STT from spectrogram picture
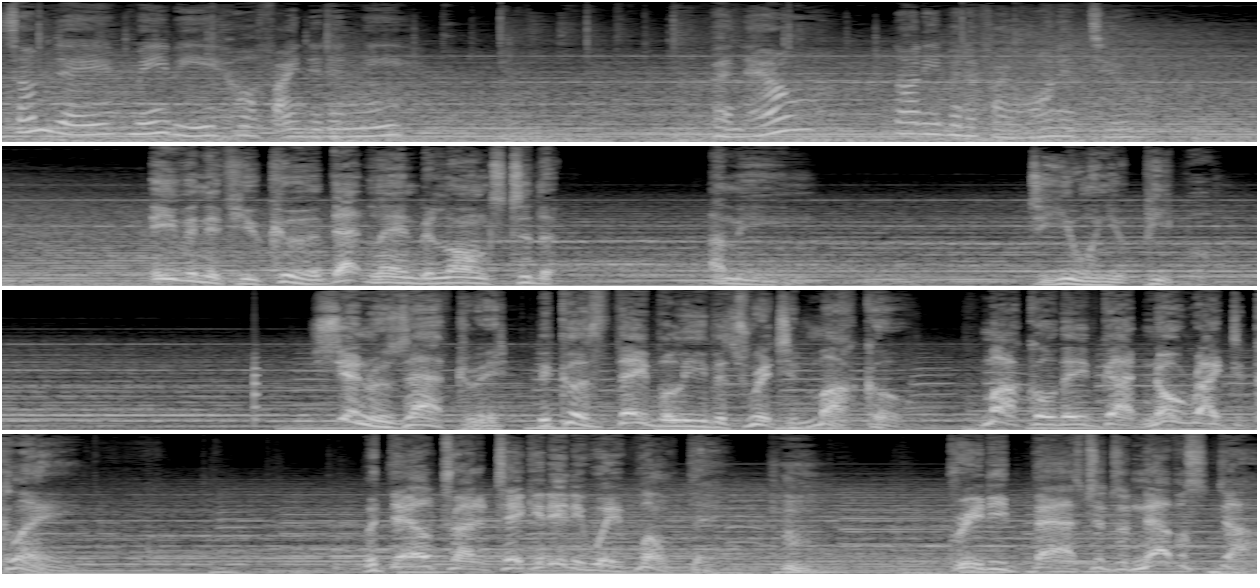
Someday, maybe, I'll find it in me. But now, not even if I wanted to. Even if you could, that land belongs to the... I mean, to you and your people. Shinra's after it because they believe it's rich in Mako. Mako they've got no right to claim. But they'll try to take it anyway, won't they? Hmm. Greedy bastards will never stop.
